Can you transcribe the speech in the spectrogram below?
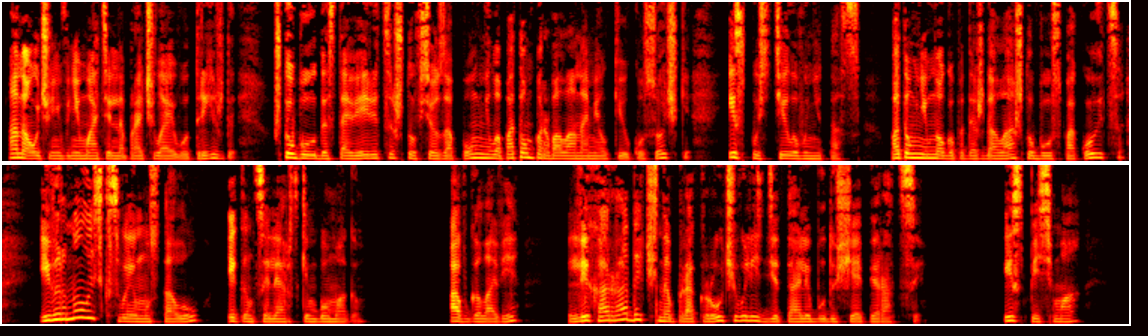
Она очень внимательно прочла его трижды, чтобы удостовериться, что все запомнила, потом порвала на мелкие кусочки и спустила в унитаз — Потом немного подождала, чтобы успокоиться, и вернулась к своему столу и канцелярским бумагам. А в голове лихорадочно прокручивались детали будущей операции. Из письма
